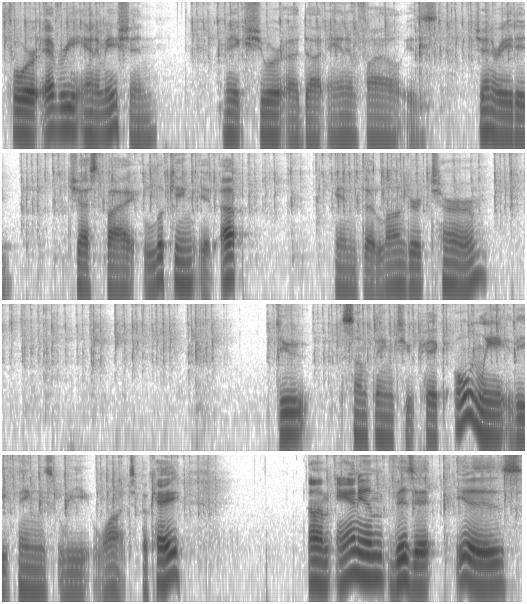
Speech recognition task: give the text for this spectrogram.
for every animation, make sure a .anim file is generated just by looking it up in the longer term, do something to pick only the things we want, okay? Um, anim visit is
